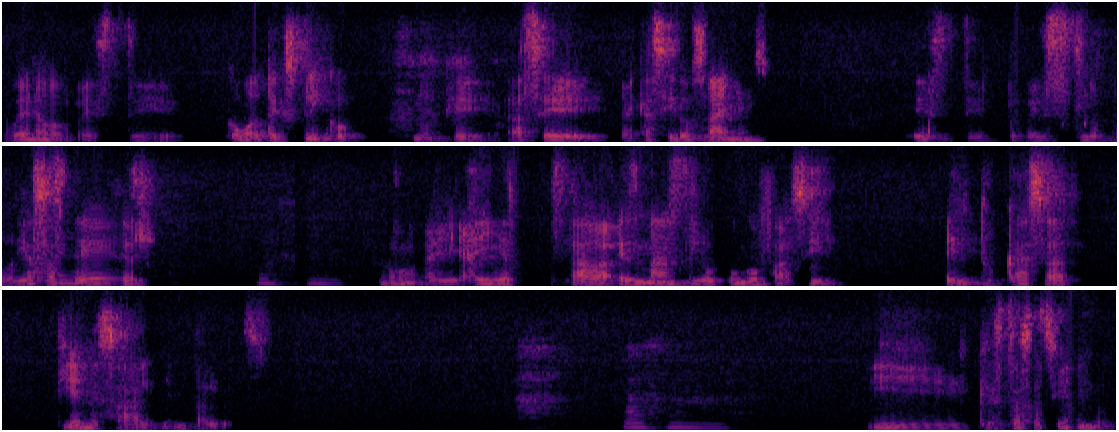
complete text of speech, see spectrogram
Bueno, este, ¿cómo te explico? Que hace ya casi dos años, este, pues lo podías hacer. ¿no? Ahí, ahí, estaba. Es más, te lo pongo fácil. En tu casa tienes a alguien, tal vez. ¿Y qué estás haciendo?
